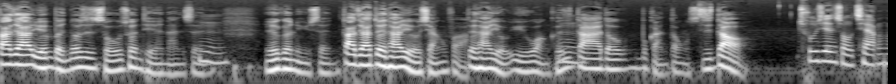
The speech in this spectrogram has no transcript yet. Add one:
大家原本都是手无寸铁的男生，有一个女生，大家对她有想法，对她有欲望，可是大家都不敢动手，直到出现手枪，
